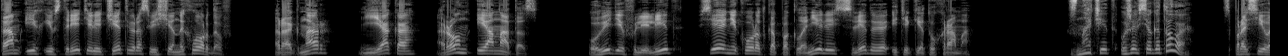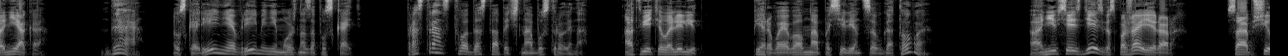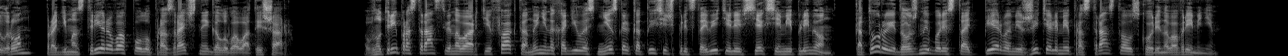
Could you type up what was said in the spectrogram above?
Там их и встретили четверо священных лордов. Рагнар, Ньяка, Рон и Анатос. Увидев Лилит, все они коротко поклонились, следуя этикету храма. «Значит, уже все готово?» – спросила Ньяка. «Да», Ускорение времени можно запускать. Пространство достаточно обустроено. Ответила Лилит. Первая волна поселенцев готова? Они все здесь, госпожа иерарх, сообщил Рон, продемонстрировав полупрозрачный голубоватый шар. Внутри пространственного артефакта ныне находилось несколько тысяч представителей всех семи племен, которые должны были стать первыми жителями пространства ускоренного времени.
